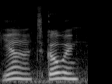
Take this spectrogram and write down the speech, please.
Yeah, it's going.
